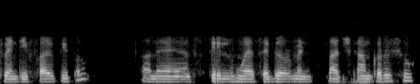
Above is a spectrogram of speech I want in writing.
25 people અને સ્ટીલ હું એઝ એ ગવર્મેન્ટમાં જ કામ કરું છું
